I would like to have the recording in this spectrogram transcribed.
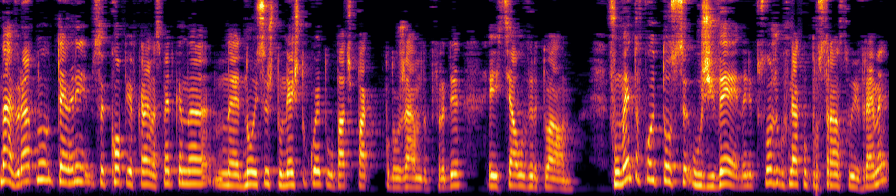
най-вероятно те нали, са копия в крайна сметка на, на едно и също нещо, което обаче пак продължавам да твърдя е изцяло виртуално. В момента, в който то се оживее, нали, посложи го в някакво пространство и време,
